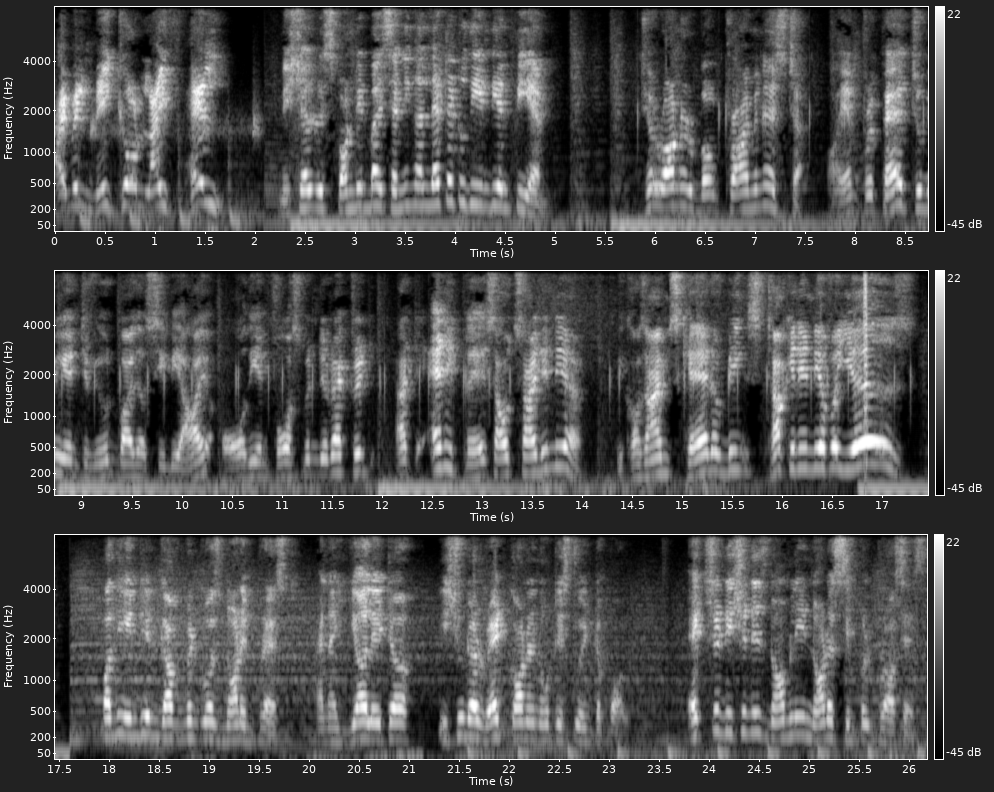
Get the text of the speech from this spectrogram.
I will make your life hell. Michel responded by sending a letter to the Indian PM. Dear Honorable Prime Minister, I am prepared to be interviewed by the CBI or the Enforcement Directorate at any place outside India because I am scared of being stuck in India for years. But the Indian government was not impressed and a year later issued a red corner notice to Interpol. Extradition is normally not a simple process,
